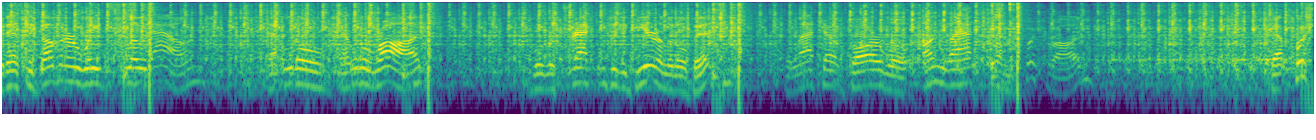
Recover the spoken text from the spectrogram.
but as the governor weights slow down, that little that little rod will retract into the gear a little bit. The latch out bar will unlatch from the push rod. That push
